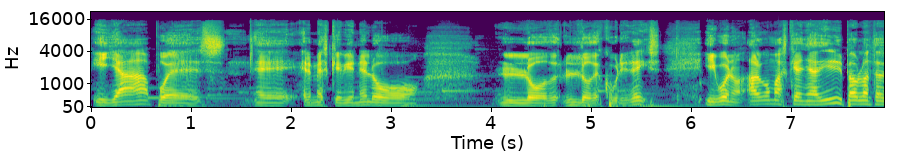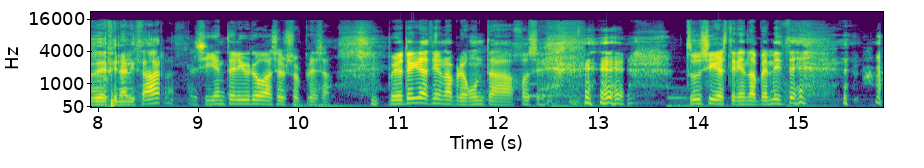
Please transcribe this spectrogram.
y ya pues eh, el mes que viene lo, lo, lo, descubriréis. Y bueno, algo más que añadir, Pablo, antes de finalizar. El siguiente libro va a ser sorpresa. Pero yo te quería hacer una pregunta, José. ¿Tú sigues teniendo apéndice?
